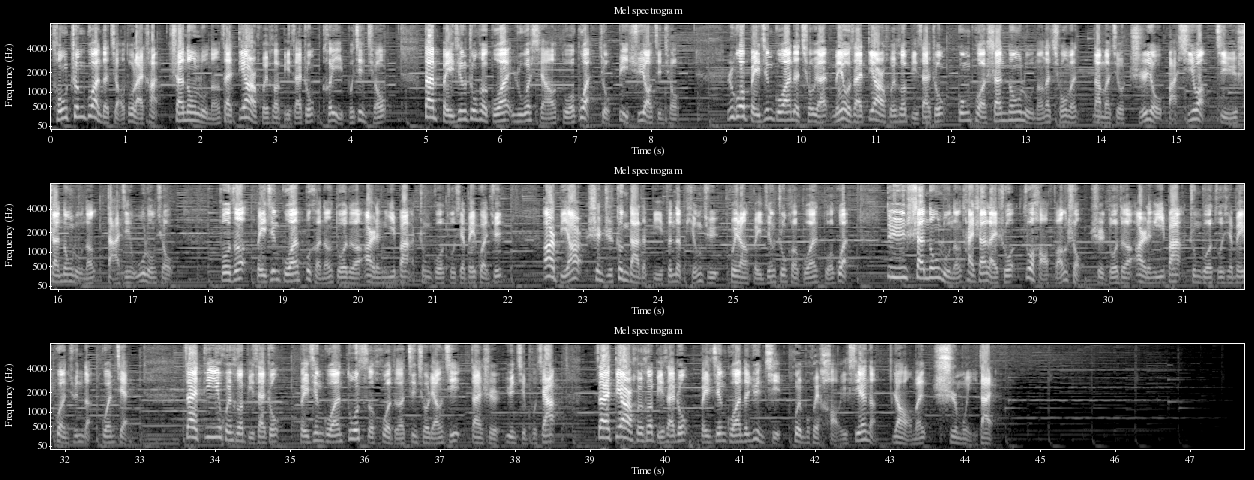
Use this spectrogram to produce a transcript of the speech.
从争冠的角度来看，山东鲁能在第二回合比赛中可以不进球，但北京中赫国安如果想要夺冠，就必须要进球。如果北京国安的球员没有在第二回合比赛中攻破山东鲁能的球门，那么就只有把希望寄于山东鲁能打进乌龙球，否则北京国安不可能夺得2018中国足协杯冠军。二比二甚至更大的比分的平局会让北京中赫国安夺冠。对于山东鲁能泰山来说，做好防守是夺得2018中国足协杯冠军的关键。在第一回合比赛中，北京国安多次获得进球良机，但是运气不佳。在第二回合比赛中，北京国安的运气会不会好一些呢？让我们拭目以待。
